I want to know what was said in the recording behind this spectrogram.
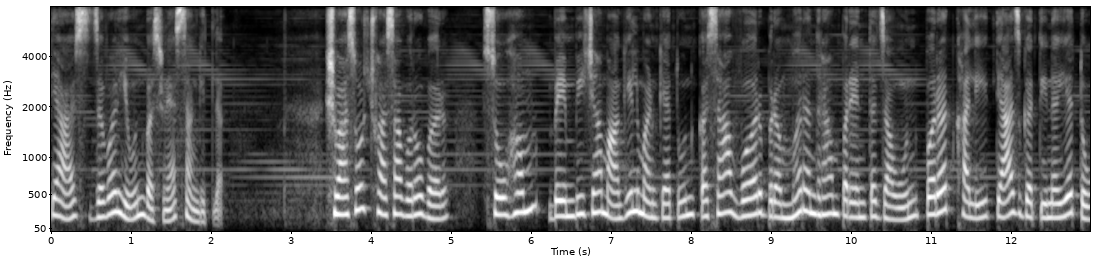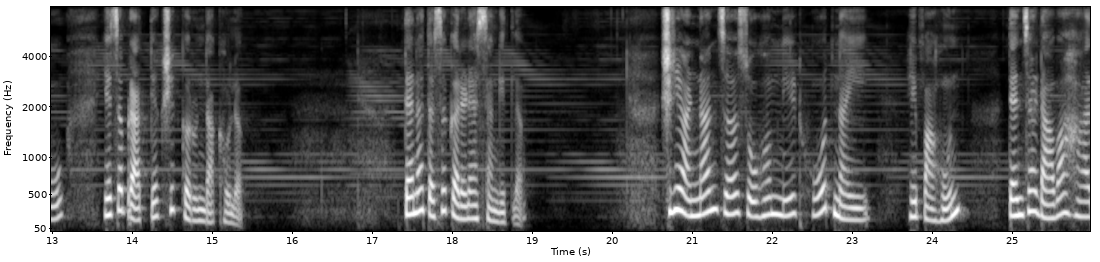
त्यास जवळ येऊन बसण्यास सांगितलं. श्वासोच्छ्वासाबरोबर सोहम बेंबीच्या मागील मणक्यातून कसा वर ब्रह्मरंध्रांपर्यंत जाऊन परत खाली त्याच गतीनं येतो याचं प्रात्यक्षिक करून दाखवलं. त्यांना तसं करण्यास सांगितलं. श्री अण्णांचं सोहम नीट होत नाही हे पाहून त्यांचा डावा हात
